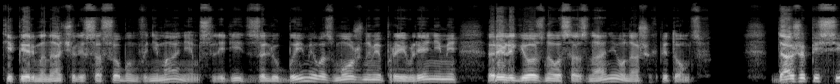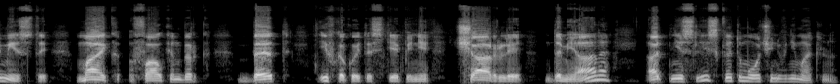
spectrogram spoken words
Теперь мы начали с особым вниманием следить за любыми возможными проявлениями религиозного сознания у наших питомцев. Даже пессимисты Майк Фалкенберг, Бет и в какой-то степени Чарли Дамиана отнеслись к этому очень внимательно.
